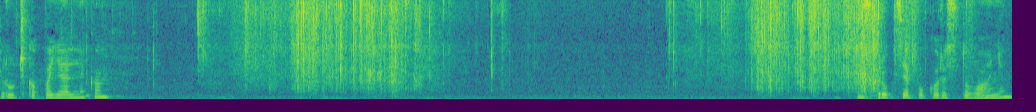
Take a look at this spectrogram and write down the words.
Ручка паяльника. Інструкція по користуванню.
